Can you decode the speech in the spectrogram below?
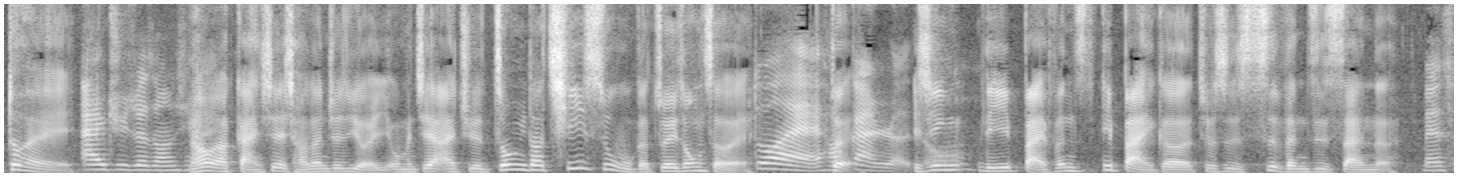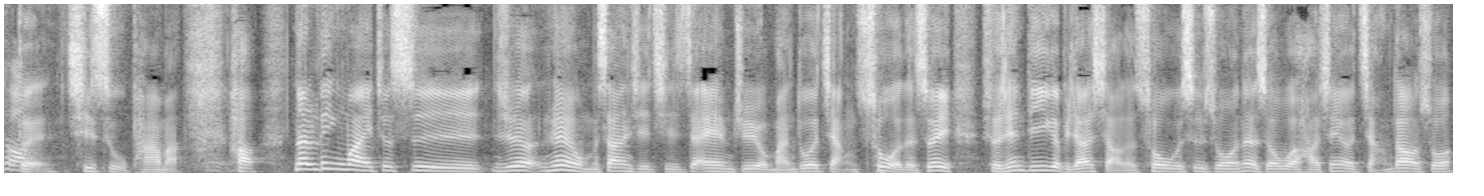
对，IG 追踪起来。然后要感谢的桥段就是有我们今天 IG 终于到七十五个追踪者，哎，对，好感人，已经离百分之一百个就是四分之三了。没错，对，七十五趴嘛。好，那另外就是，就因为我们上一集其实，在 AMG 有蛮多讲错。错的，所以首先第一个比较小的错误是说，那时候我好像有讲到说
